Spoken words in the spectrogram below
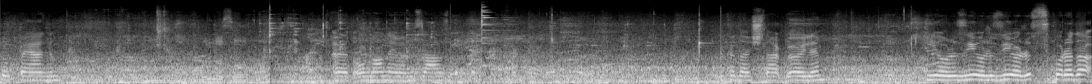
Çok beğendim. Bunu da soğuk. Evet ondan da yememiz lazım. Arkadaşlar böyle yiyoruz, yiyoruz, yiyoruz. Spora da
